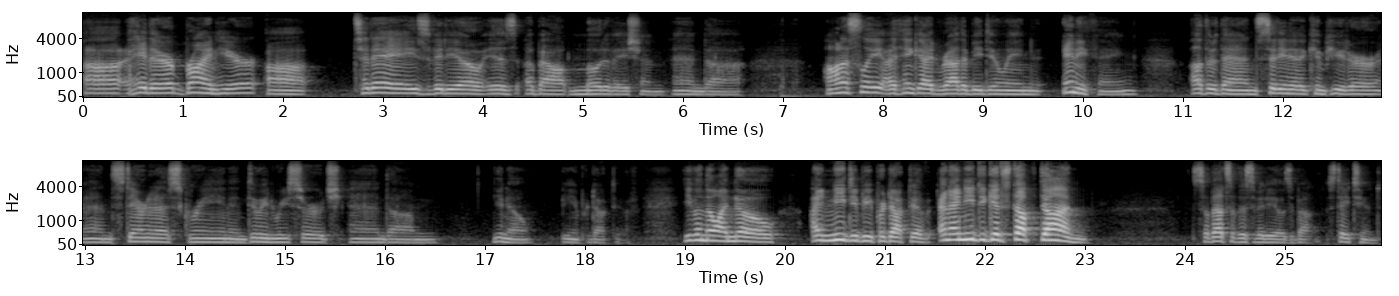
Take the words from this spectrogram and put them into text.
Uh, hey there, Brian here. Uh, today's video is about motivation and uh, honestly I think I'd rather be doing anything other than sitting at a computer and staring at a screen and doing research and um, you know being productive. Even though I know I need to be productive and I need to get stuff done. So that's what this video is about. Stay tuned.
